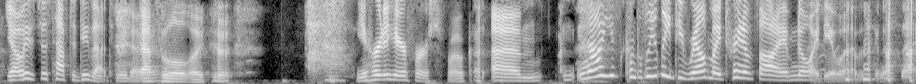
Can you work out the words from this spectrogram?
you always just have to do that to me, don't Absolutely. You? heard it here first, folks. Um, now you've completely derailed my train of thought. I have no idea what I was going to say.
